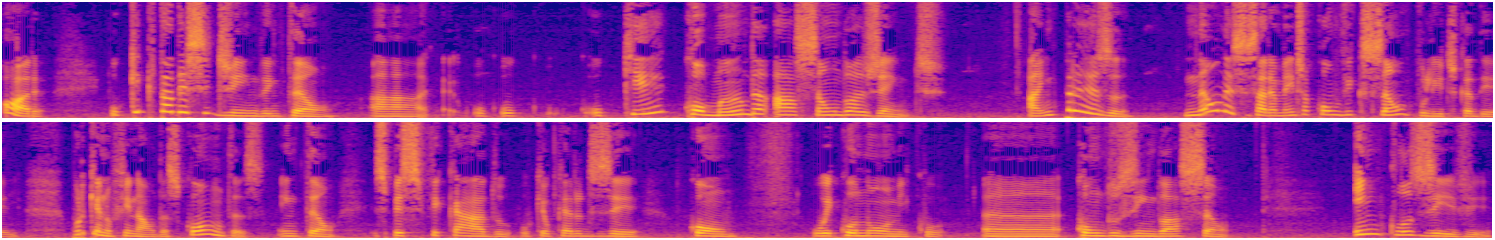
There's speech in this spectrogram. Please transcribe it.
Ora, o que está decidindo, então, a, o, o, o que comanda a ação do agente? A empresa não necessariamente a convicção política dele. Porque, no final das contas, então, especificado o que eu quero dizer com o econômico uh, conduzindo a ação, inclusive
